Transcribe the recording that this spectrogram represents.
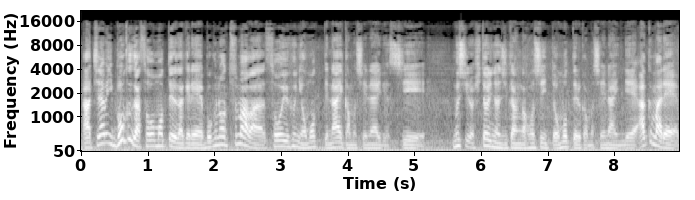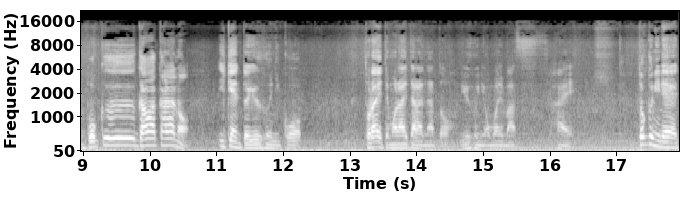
あ、ちなみに僕がそう思ってるだけで、僕の妻はそういう風に思ってないかもしれないですし、むしろ一人の時間が欲しいって思ってるかもしれないんで、あくまで僕側からの意見という風にこう、捉えてもらえたらなという風に思います。はい。特にね、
